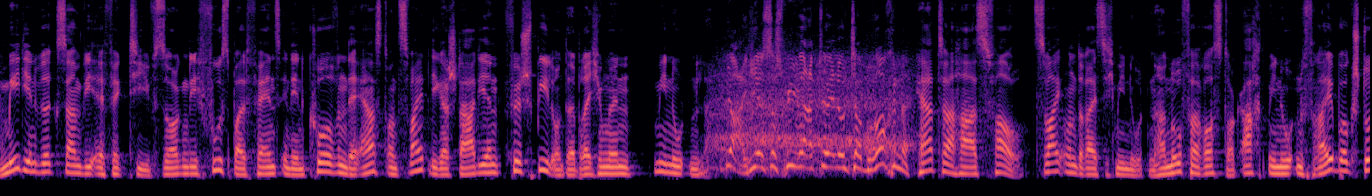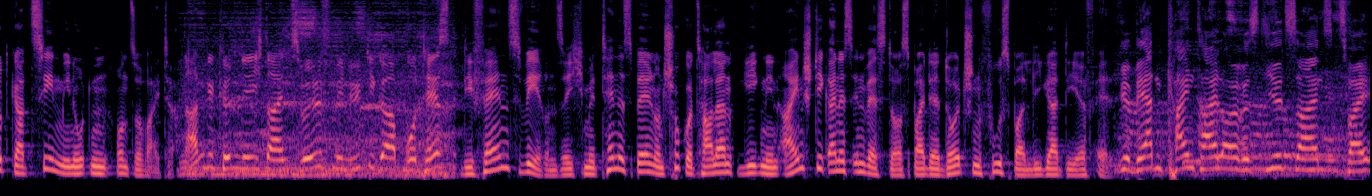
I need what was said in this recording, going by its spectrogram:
Medienwirksam wie effektiv sorgen die Fußballfans in den Kurven der Erst- und Zweitligastadien für Spielunterbrechungen minutenlang. Ja, hier ist das Spiel aktuell unterbrochen. Hertha HSV 32 Minuten, Hannover Rostock 8 Minuten, Freiburg Stuttgart 10 Minuten und so weiter. Angekündigt ein zwölfminütiger Protest. Die Fans wehren sich mit Tennisbällen und Schokotalern gegen den Einstieg eines Investors bei der deutschen Fußballliga DFL. Wir werden kein Teil eures Deals sein. Zwei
